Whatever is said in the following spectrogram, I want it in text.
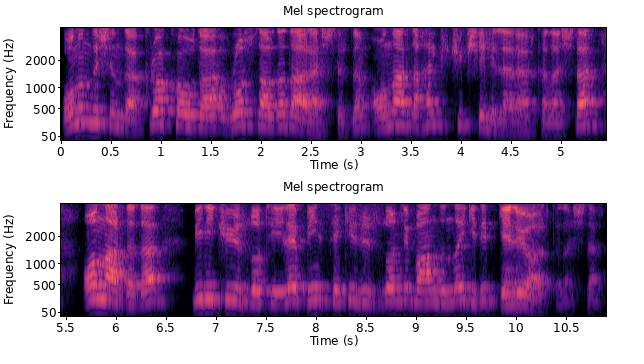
Onun dışında Krakow'da, Wrocław'da da araştırdım. Onlar daha küçük şehirler arkadaşlar. Onlarda da 1200 zloty ile 1800 zloty bandında gidip geliyor arkadaşlar.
